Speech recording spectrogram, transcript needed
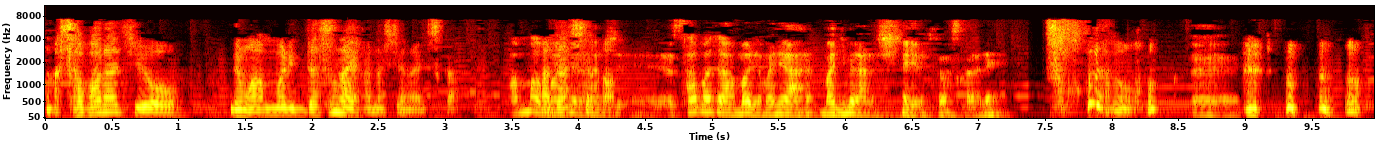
なんかサバラジオでもあんまり出さない話じゃないですか。あんまあ真面目な話、えーサーバーではあんまり真面目な話しないようにしてますからね。そうなの？え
